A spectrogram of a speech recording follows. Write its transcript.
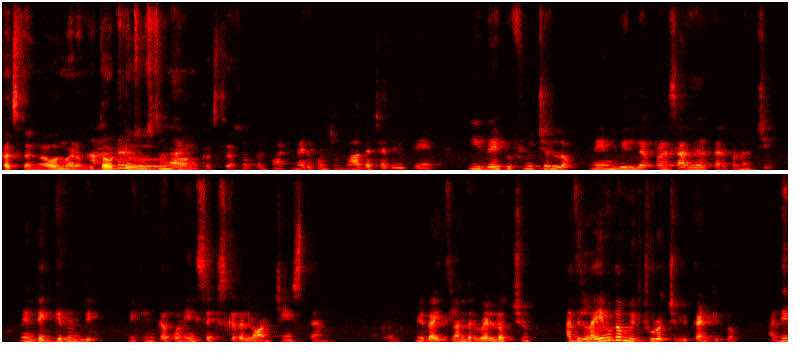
ఖచ్చితంగా. అవును మేడం. వితౌట్ చూస్తున్నారు. వాటి మీద కొంచెం బాగా చదివితే ఈ రేపు ఫ్యూచర్లో నేను వీళ్ళ ప్రసాద్ గారి తరపు నుంచి నేను దగ్గరుండి మీకు ఇంకా కొన్ని ఇన్సెక్ట్స్ కూడా లాంచ్ చేయిస్తాను. మీరు రైతులందరూ వెళ్ళొచ్చు. అది లైవ్గా మీరు చూడొచ్చు మీ కంటితో. అదే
